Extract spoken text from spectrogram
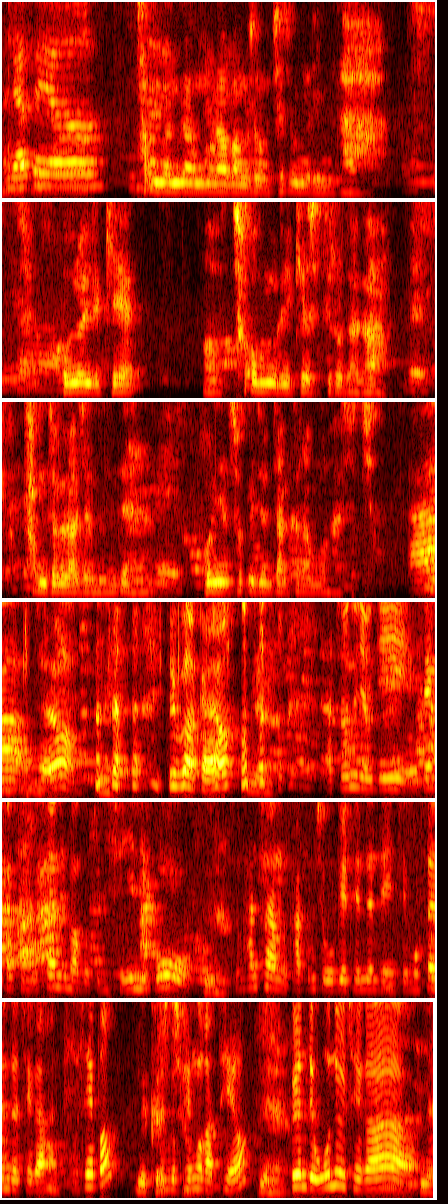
안녕하세요. 참건강문화방송 최종렬입니다. 오늘 이렇게 어, 처음 우리 게스트로다가 네. 참석을 하셨는데 본인 소개 좀 잠깐 한번 하시죠. 아, 저요? 들고 갈까요? 네. 아, 저는 여기 에덴 카페 목사님하고 좀 지인이고, 네. 좀 한참 가끔씩 오게 됐는데, 이제 목사님도 제가 한 두세 번? 네, 정도 그렇죠. 뵌것 같아요. 네. 그런데 오늘 제가 네.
